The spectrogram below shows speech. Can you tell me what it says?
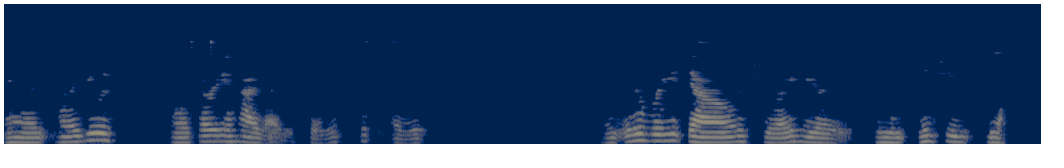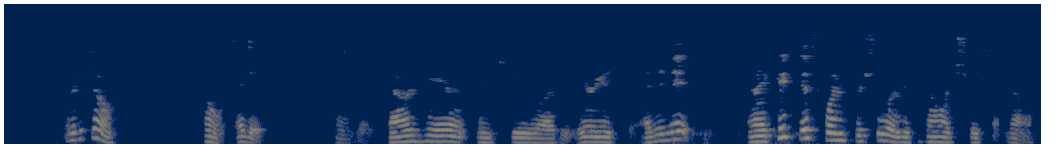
one. And what I do is, well, it's already highlighted, so let's click edit and it'll bring it down to right here in the, into yeah. Where'd it go? Oh edit. Down here into uh, the area to edit it. And I picked this one for sure because I want to show you something else.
